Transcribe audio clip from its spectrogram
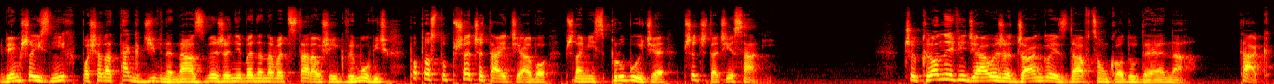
Większość z nich posiada tak dziwne nazwy, że nie będę nawet starał się ich wymówić, po prostu przeczytajcie albo przynajmniej spróbujcie przeczytać je sami. Czy klony wiedziały, że Django jest dawcą kodu DNA? Tak,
